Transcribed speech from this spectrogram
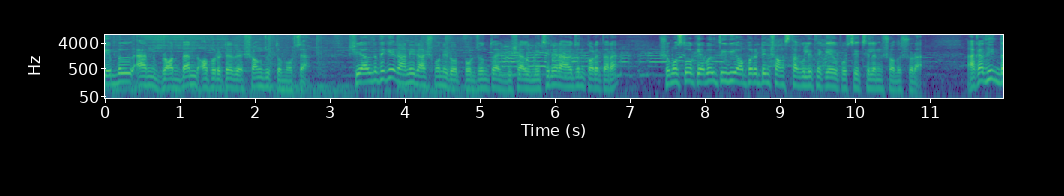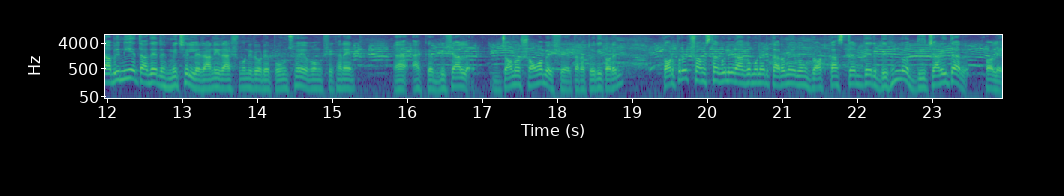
কেবল অ্যান্ড ব্রডব্যান্ড অপারেটর সংযুক্ত মোর্চা। শিয়ালদা থেকে রানী রাসমণি রোড পর্যন্ত এক বিশাল মিছিলের আয়োজন করে তারা। সমস্ত কেবল টিভি অপারেটিং সংস্থাগুলি থেকে উপস্থিত ছিলেন সদস্যরা। একাধিক দাবি নিয়ে তাদের মিছিল রানী রাসমণি রোডে পৌঁছয় এবং সেখানে এক বিশাল জনসমাবেশ তারা তৈরি করেন। কর্পোরেট সংস্থাগুলির আগমনের কারণে এবং ব্রডকাস্টারদের বিভিন্ন দ্বিচারিতার ফলে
